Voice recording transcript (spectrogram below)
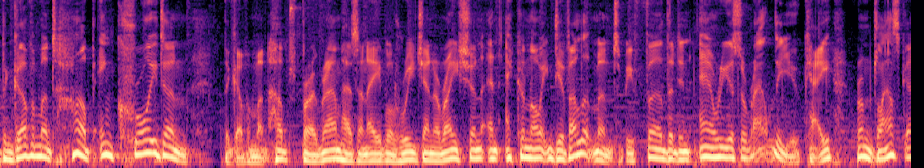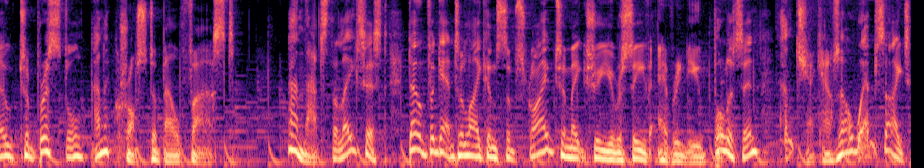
the government hub in Croydon. The Government Hubs programme has enabled regeneration and economic development to be furthered in areas around the UK, from Glasgow to Bristol and across to Belfast. And that's the latest. Don't forget to like and subscribe to make sure you receive every new bulletin and check out our website,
